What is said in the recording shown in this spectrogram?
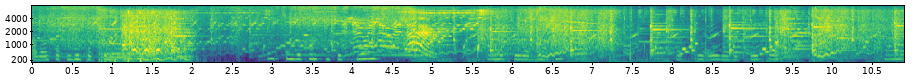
Aber ich habe die Situation. 15 Sekunden zu spielen. Keine Fehler blocken. Ich hab die rosa gefiltert. Keine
